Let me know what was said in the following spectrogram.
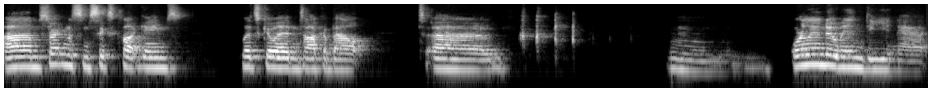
Um, starting with some six o'clock games. Let's go ahead and talk about uh, hmm, Orlando, Indiana.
